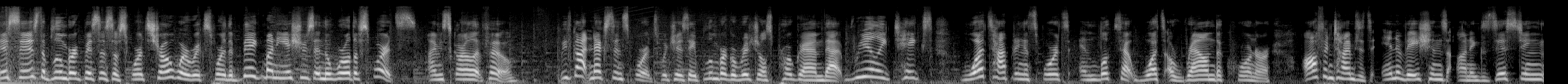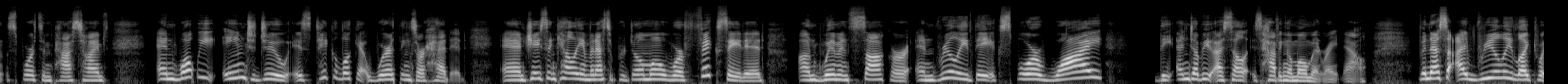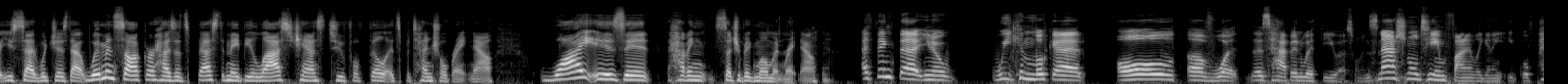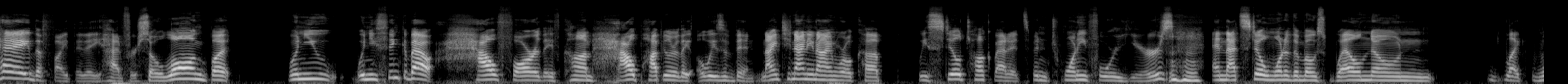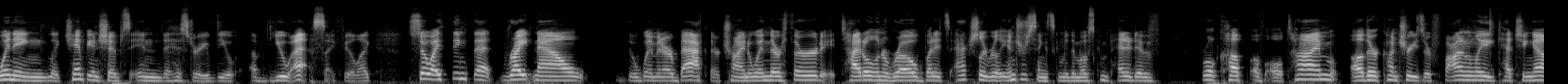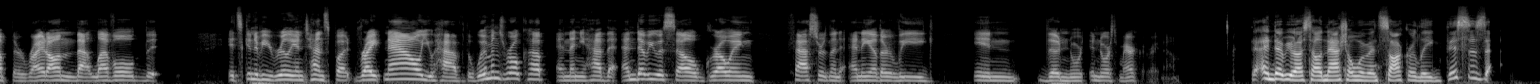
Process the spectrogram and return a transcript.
This is the Bloomberg Business of Sports show where we explore the big money issues in the world of sports. I'm Scarlet Fu. We've got Next in Sports, which is a Bloomberg Originals program that really takes what's happening in sports and looks at what's around the corner. Oftentimes, it's innovations on existing sports and pastimes. And what we aim to do is take a look at where things are headed. And Jason Kelly and Vanessa Perdomo were fixated on women's soccer, and really they explore why the NWSL is having a moment right now. Vanessa, I really liked what you said, which is that women's soccer has its best and maybe last chance to fulfill its potential right now. Why is it having such a big moment right now? I think that, you know, we can look at all of what has happened with the U.S. women's national team finally getting equal pay, the fight that they had for so long. But when you when you think about how far they've come, how popular they always have been, 1999 World Cup, we still talk about it. It's been 24 years, mm-hmm. and that's still one of the most well-known like winning like championships in the history of the of the US, I feel like. So I think that right now the women are back. They're trying to win their third title in a row, but it's actually really interesting. It's going to be the most competitive World Cup of all time. Other countries are finally catching up. They're right on that level. That it's going to be really intense, but right now you have the Women's World Cup and then you have the NWSL growing faster than any other league in the North in North America right now. The NWSL National Women's Soccer League. This is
